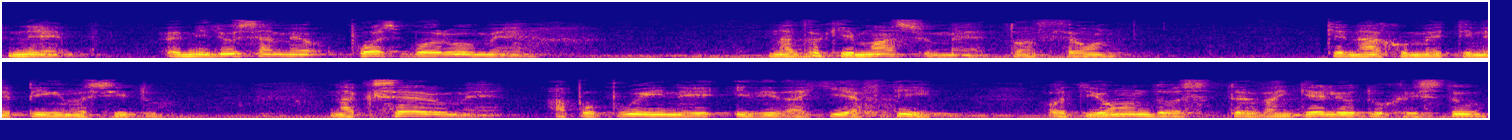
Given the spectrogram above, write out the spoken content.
Ναι, ε, μιλούσαμε πώς μπορούμε να δοκιμάσουμε τον Θεό και να έχουμε την επίγνωσή Του. Να ξέρουμε από πού είναι η διδαχή αυτή ότι όντως το Ευαγγέλιο του Χριστού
